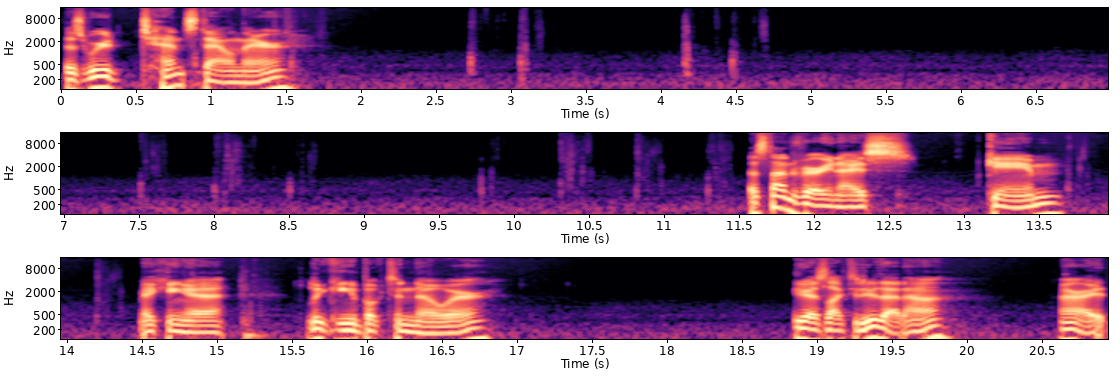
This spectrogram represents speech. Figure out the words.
There's weird tents down there. That's not a very nice game. Making a... linking a book to nowhere. You guys like to do that, huh? Alright.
